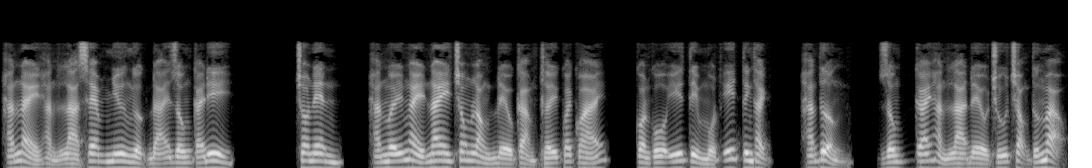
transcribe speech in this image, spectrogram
hắn này hẳn là xem như ngược đãi giống cái đi. Cho nên, hắn mấy ngày nay trong lòng đều cảm thấy quái quái, còn cố ý tìm một ít tinh thạch, hắn tưởng, giống cái hẳn là đều chú trọng tướng mạo,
